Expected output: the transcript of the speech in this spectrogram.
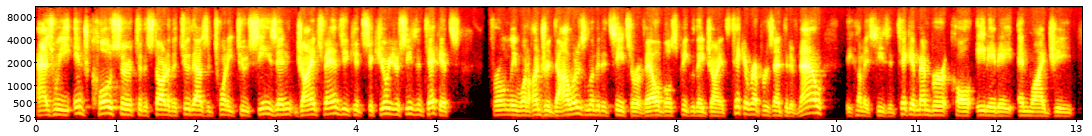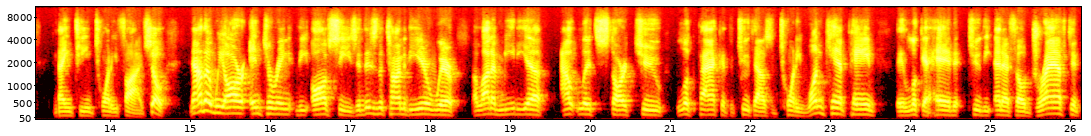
as we inch closer to the start of the 2022 season, Giants fans, you can secure your season tickets for only $100. Limited seats are available. Speak with a Giants ticket representative now. Become a season ticket member. Call 888 NYG 1925. So now that we are entering the offseason, this is the time of the year where a lot of media outlets start to look back at the 2021 campaign. They look ahead to the NFL draft. And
